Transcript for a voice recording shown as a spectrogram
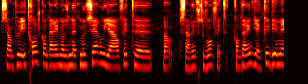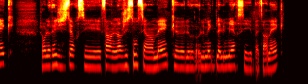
c'est un peu étrange quand t'arrives dans une atmosphère où il y a en fait. euh, ben, ça arrive souvent en fait. Quand t'arrives, il y a que des mecs. Genre le régisseur, c'est. Enfin, l'ingé son, c'est un mec. euh, Le, le mec de la lumière, c'est bah, un mec.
